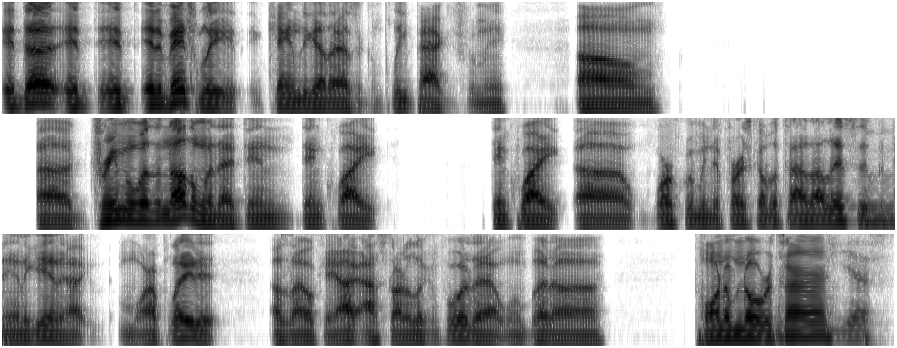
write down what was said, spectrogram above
It, does. It it it eventually came together as a complete package for me. Um, uh, Dreaming was another one that didn't didn't quite didn't quite uh work with me the first couple of times I listened. Mhm. But then again, I, the more I played it, I was like, okay, I, I started looking forward to that one. But uh, Point of No Return, Yes,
